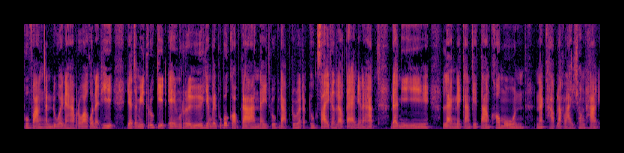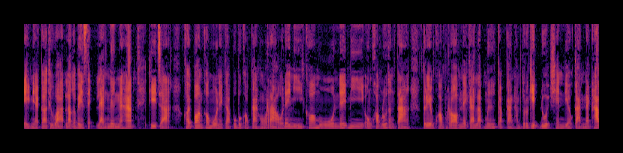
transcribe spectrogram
ผู้ฟังกันด้วยนะฮะเพราะว่าคนไหนที่ที่อยากจะมีธุรกิจเอง หรือยังเป็นผู้ประกอบการในทุกระดับทุกระดับทุกไซส์ก็แล้วแต่เนี่ยนะฮะได้มีแหล่งในการติดตามข้อมูลนะครับหลากหลายช่องทางเองเนี่ยก็ถือว่าเราก็เป็นแหล่งหนึ่งนะฮะที่จะคอยป้อนข้อมูลให้กับผู้ประกอบการของเรา ได้มีข้อมูล ได้มีองค์ความรู้ต่างๆ เตรียมความพร้อมในการรับมือกับการทำธุรกิจด้วยเช่นเดียวกันนะครับ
